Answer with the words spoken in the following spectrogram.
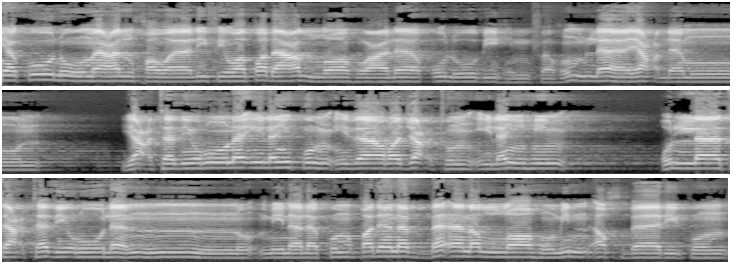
يكونوا مع الخوالف وطبع الله على قلوبهم فهم لا يعلمون. يعتذرون إليكم إذا رجعتم إليهم. قل لا تعتذروا لن نؤمن لكم قد نبأنا الله من أخباركم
